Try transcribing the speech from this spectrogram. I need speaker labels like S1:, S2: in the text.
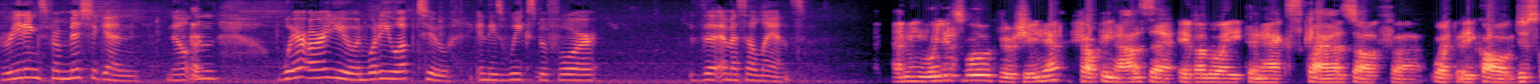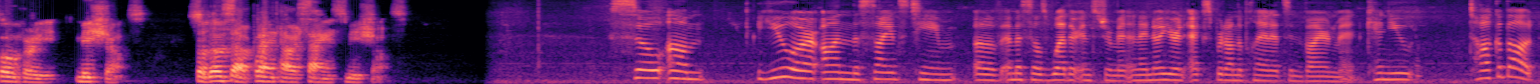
S1: Greetings from Michigan, Nilton. Where are you and what are you up to in these weeks before the MSL lands?
S2: I'm in Williamsburg, Virginia, helping us uh, evaluate the next class of uh, what we call discovery missions. So those are planetary science missions.
S1: So, um, you are on the science team of MSL's weather instrument, and I know you're an expert on the planet's environment. Can you talk about,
